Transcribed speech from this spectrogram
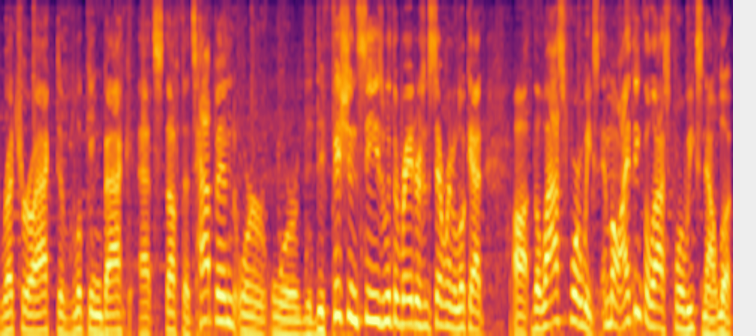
retroactive looking back at stuff that's happened or or the deficiencies with the Raiders. Instead, we're going to look at uh, the last four weeks. And Mo, I think the last four weeks now. Look,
